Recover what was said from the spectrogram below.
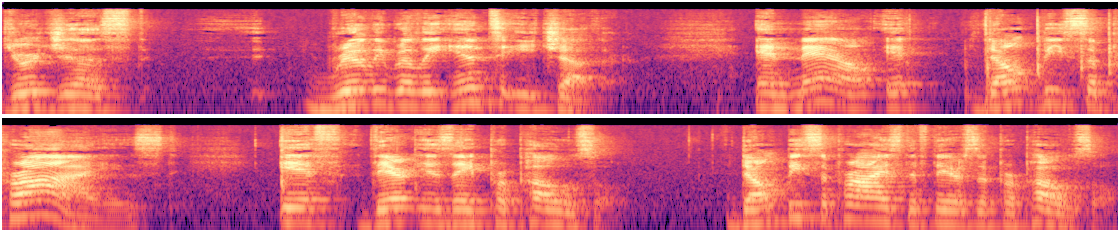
you're just really, really into each other. And now it don't be surprised if there is a proposal. Don't be surprised if there's a proposal.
